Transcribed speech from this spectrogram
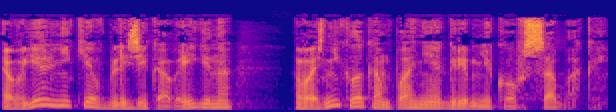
В Ельнике, вблизи Ковригина, возникла компания грибников с собакой.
